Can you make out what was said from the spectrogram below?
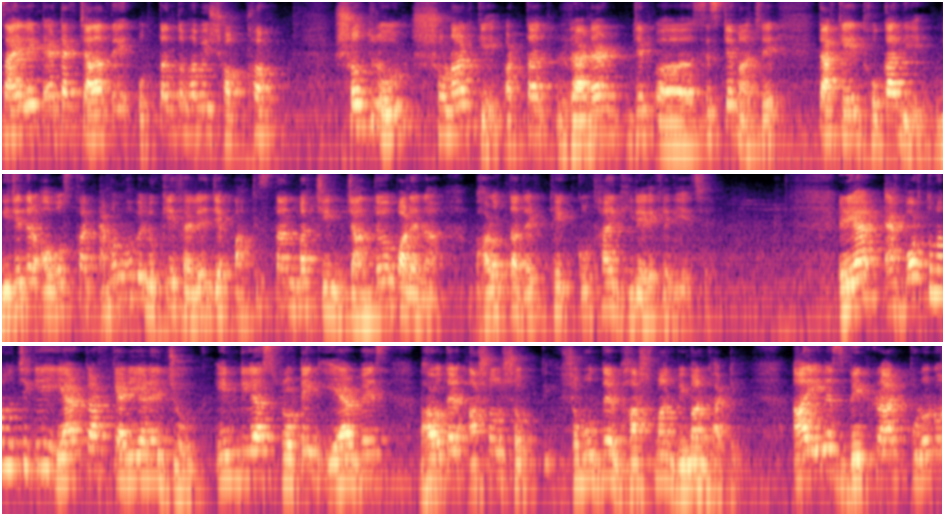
সাইলেন্ট অ্যাটাক চালাতে অত্যন্তভাবে সক্ষম। শত্রুর সোনারকে, অর্থাৎ রাডার যে সিস্টেম আছে, তাকে ধোকা দিয়ে নিজেদের অবস্থান এমনভাবে লুকিয়ে ফেলে যে পাকিস্তান বা চীন জানতেও পারে না ভারত তাদের ঠিক কোথায় ঘিরে রেখে দিয়েছে। এয়ার বর্তমান হচ্ছে কি এয়ারক্রাফট ক্যারিয়ারের যুগ। ইন্ডিয়াস ফ্লোটিং এয়ারবেস ভারতের আসল শক্তি, সমুদ্রের ভাসমান বিমান ঘাঁটি। আইএনএস বিক্রান্ত পুরনো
